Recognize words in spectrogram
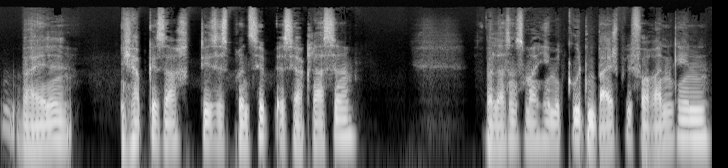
weil ich habe gesagt, dieses Prinzip ist ja klasse. Aber lass uns mal hier mit gutem Beispiel vorangehen.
